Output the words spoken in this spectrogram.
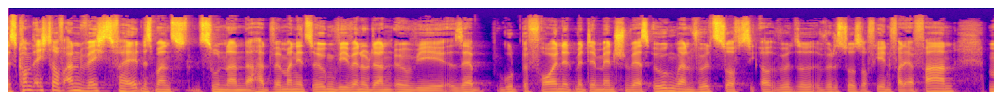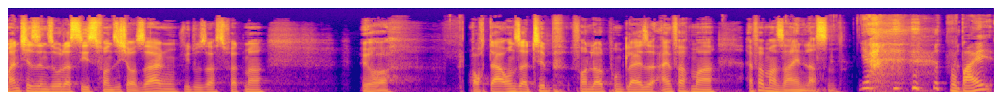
es kommt echt drauf an, welches Verhältnis man zu- zueinander hat. Wenn man jetzt irgendwie, wenn du dann irgendwie sehr gut befreundet mit dem Menschen wärst, irgendwann würdest du, auf, sie- würdest, würdest du es auf jeden Fall erfahren. Manche sind so, dass sie es von sich aus sagen, wie du sagst, Fatma. Ja, auch da unser Tipp von Lautpunkt leise, einfach mal, einfach mal sein lassen. Ja. Wobei,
